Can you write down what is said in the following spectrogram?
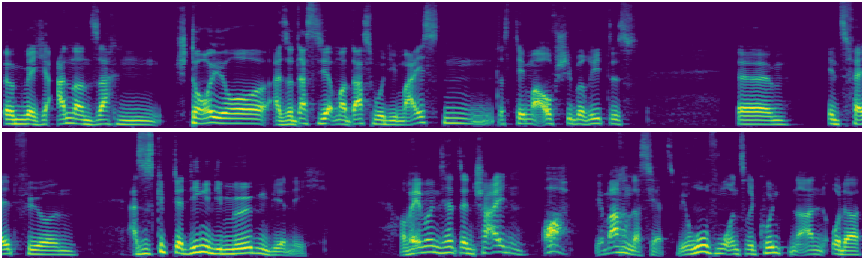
irgendwelche anderen Sachen, Steuer. Also das ist ja immer das, wo die meisten das Thema Aufschieberitis ähm, ins Feld führen. Also es gibt ja Dinge, die mögen wir nicht. Und wenn wir uns jetzt entscheiden, oh, wir machen das jetzt, wir rufen unsere Kunden an oder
